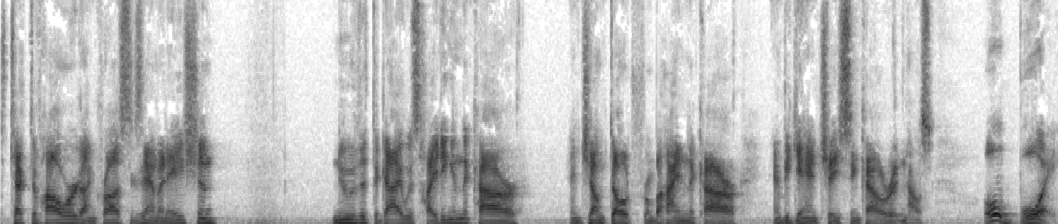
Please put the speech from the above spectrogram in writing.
Detective Howard, on cross examination, knew that the guy was hiding in the car and jumped out from behind the car and began chasing Kyle Rittenhouse. Oh boy,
